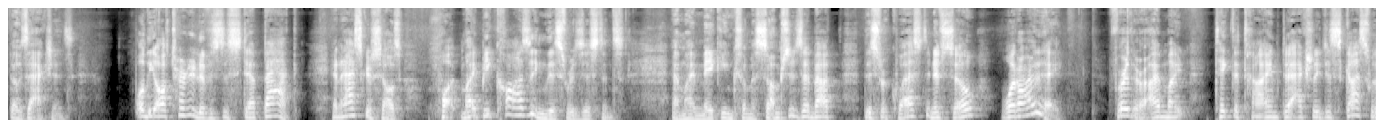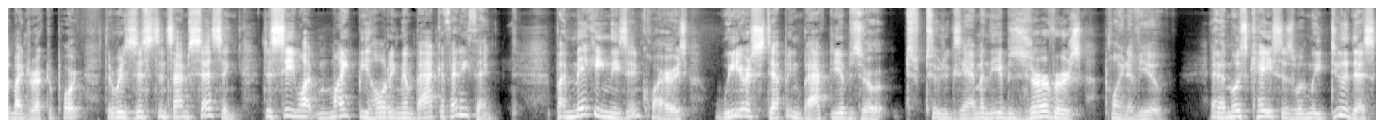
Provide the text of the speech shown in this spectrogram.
those actions. Well, the alternative is to step back and ask ourselves, what might be causing this resistance? Am I making some assumptions about this request? And if so, what are they? Further, I might take the time to actually discuss with my direct report the resistance I'm sensing to see what might be holding them back, if anything. By making these inquiries, we are stepping back to, observe, to examine the observer's point of view. And in most cases, when we do this,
